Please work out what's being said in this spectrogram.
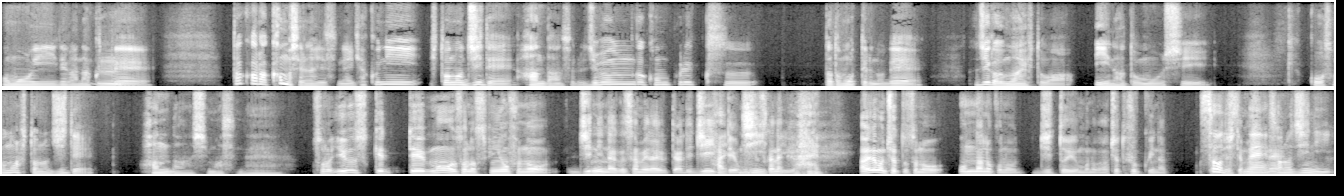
思い出がなくて、うん。だからかもしれないですね。逆に人の字で判断する。自分がコンプレックスだと思ってるので字が上手い人はいいなと思うし結構その人の字で判断しますね。そのユうスケってもそのスピンオフの字に慰められるってあれ G って読むんですかね、はいはい。あれでもちょっとその女の子の字というものがちょっとフックになってそうですね。ねその字に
